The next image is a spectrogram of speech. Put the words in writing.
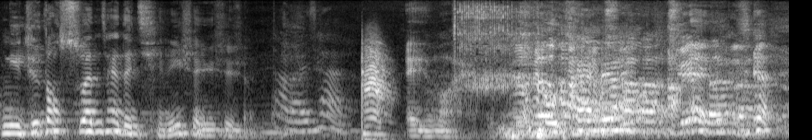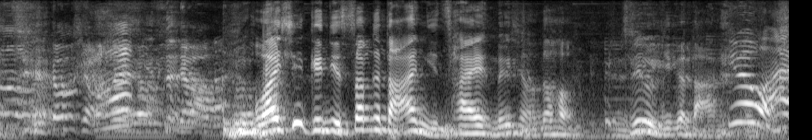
你知道酸菜的前身是什么吗？大白菜。哎呀妈呀！我开始，我还先给你三个答案，你猜，没想到只有一个答案。因为我爱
